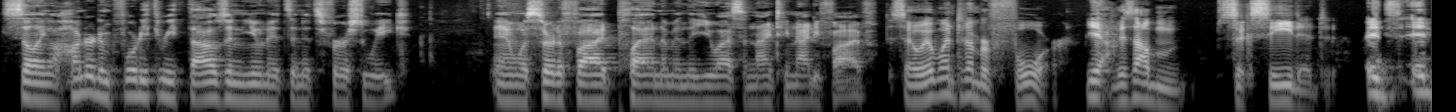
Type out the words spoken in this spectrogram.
selling 143,000 units in its first week and was certified platinum in the US in 1995. So it went to number four. Yeah. This album succeeded. It's it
